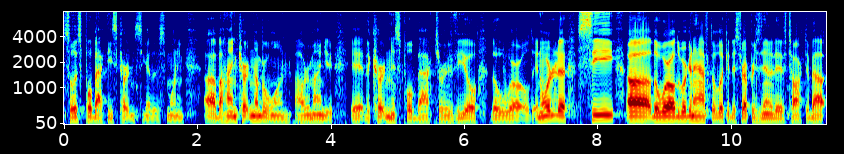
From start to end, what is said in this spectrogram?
So let's pull back these curtains together this morning. Uh, behind curtain number one, I'll remind you, uh, the curtain is pulled back to reveal the world. In order to see uh, the world, we're going to have to look at this representative talked about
